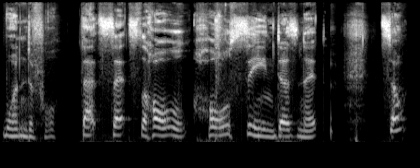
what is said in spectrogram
Wonderful. That sets the whole whole scene, doesn't it? So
